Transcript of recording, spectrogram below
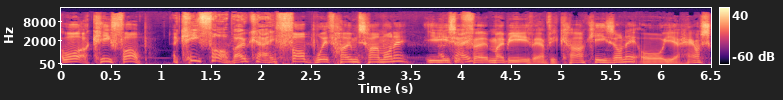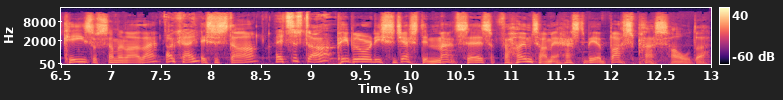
Well, a key fob. A key fob, okay. Fob with home time on it. You use it for maybe you have your car keys on it or your house keys or something like that. Okay. It's a start. It's a start. People are already suggesting. Matt says for home time it has to be a bus pass holder.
